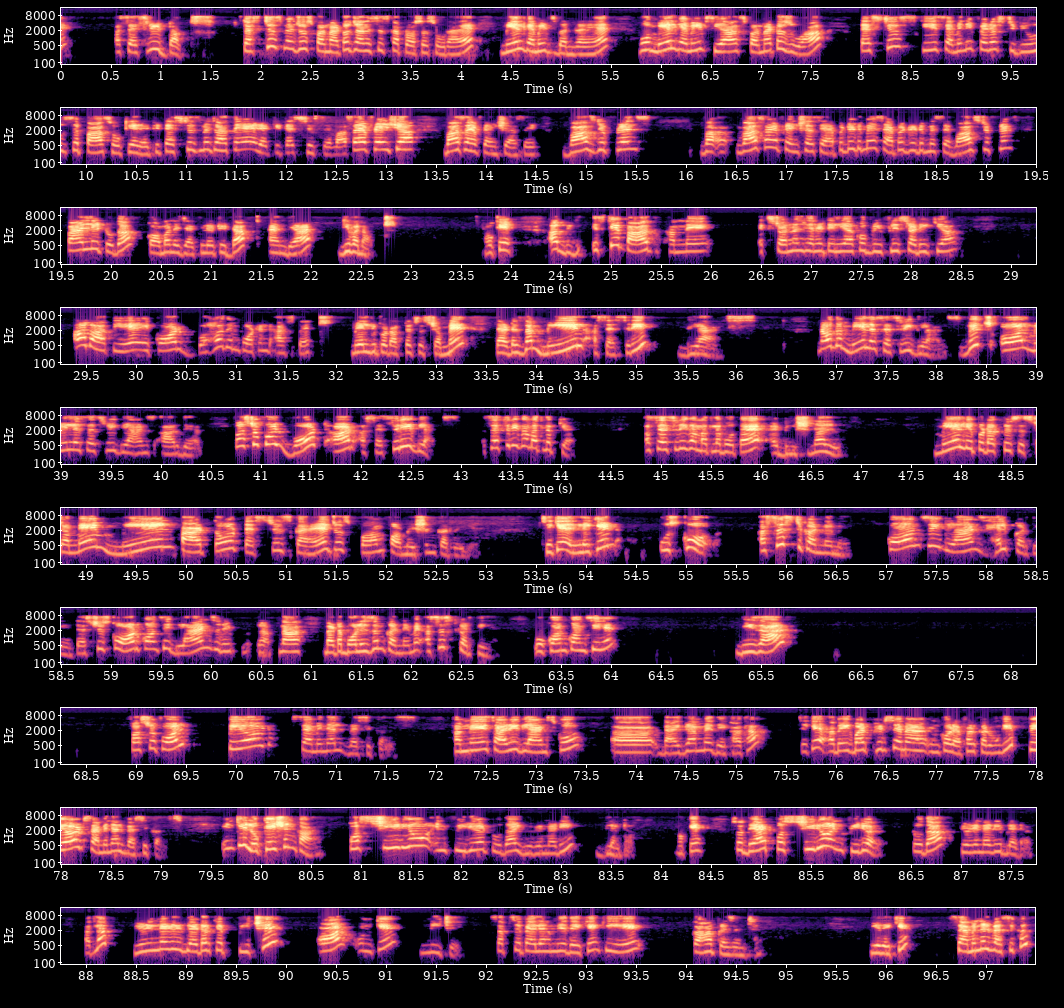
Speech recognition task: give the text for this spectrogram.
असेसरी डक्ट्स टेस्टिस में जो स्पर्मेटोजेनेसिस का प्रोसेस हो रहा है मेल गैमिट्स बन रहे हैं, वो मेल गैमिट्स या स्पर्मेटोजुआ टेस्टिस की सेमिनिफेरस ट्यूब्यूल से पास होकर रेटिटेस्टिस में जाते हैं. रेटिटेस्टिस से वासा एफ्रेंशिया वासा एफ्रेंशिया से वास डिफरेंस वासा एफ्रेंशिया से एपिडिडमिस एपिडिडमिस से vas deferens finally to the common ejaculatory duct and they are given out okay अब इसके बाद हमने एक्सटर्नल जेनेटेलिया को ब्रीफली स्टडी किया। अब आती है एक और बहुत important aspect male reproductive system में that is the male accessory glands now, the male accessory glands, which all male accessory glands are there? First of all, what are accessory glands? Accessory का मतलब क्या है? Accessory का मतलब होता है additional male reproductive system में main part तो टेस्टिस का है जो स्पर्म फॉर्मेशन कर रही है। ठीक है? लेकिन उसको असिस्ट करने में कौन सी ग्लैंड हेल्प करती हैं? टेस्टिस को और कौन सी ग्लैंड अपना मेटाबॉलिज्म करने में असिस्ट करती हैं? वो कौन कौन सी है? These are first of all paired seminal vesicles हमने सारी ग्लैंड्स को डायग्राम में देखा था, ठीक है? अब एक बार फिर से मैं इनको रेफर करूँगी। पेयर्ड सेमिनल वेसिकल्स इनकी लोकेशन कहाँ है? Posterior inferior to the urinary bladder. Okay? So, they are posterior inferior to the urinary bladder. मतलब यूरिनरी bladder के पीछे और उनके नीचे। सबसे पहले हम ये देखें कि ये कहाँ प्रेजेंट है। ये देखिए seminal vesicle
